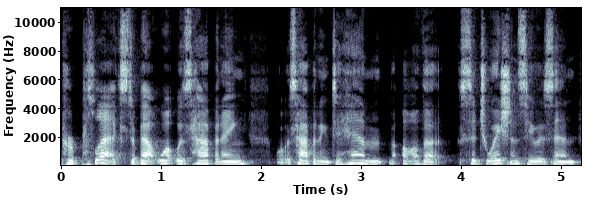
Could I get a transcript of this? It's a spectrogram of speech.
perplexed about what was happening, what was happening to him, all the situations he was in.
